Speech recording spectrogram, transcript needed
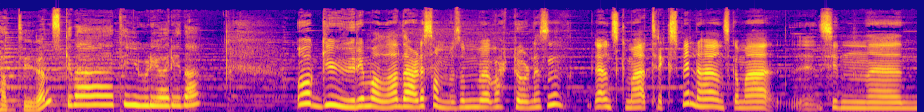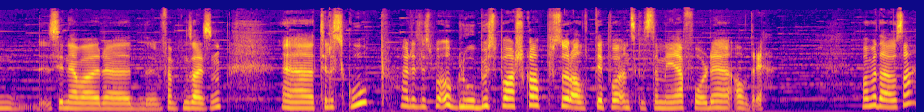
hva du ønsker deg til jul i år, Ida? Å, guri malla, det er det samme som hvert år, nesten. Jeg ønsker meg trekkspill. Det har jeg ønska meg eh, siden, eh, siden jeg var eh, 15-16. Eh, teleskop har jeg litt lyst på. Og globusbarskap står alltid på ønskelista mi. Jeg får det aldri. Hva med deg også?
